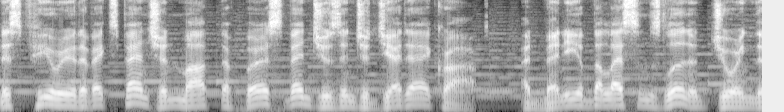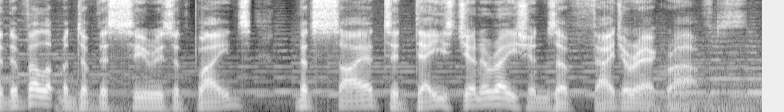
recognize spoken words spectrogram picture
This period of expansion marked the first ventures into jet aircraft, and many of the lessons learned during the development of this series of planes that sired today's generations of fighter aircrafts.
